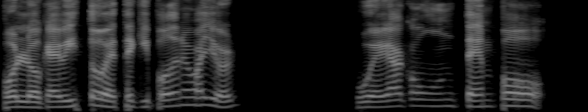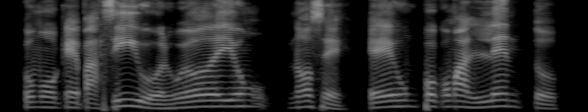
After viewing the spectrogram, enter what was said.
por lo que he visto, este equipo de Nueva York juega con un tempo como que pasivo. El juego de ellos, no sé, es un poco más lento.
